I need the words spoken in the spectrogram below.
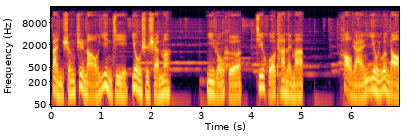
半生智脑印记，又是什么？你融合激活它了吗？浩然又问道。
